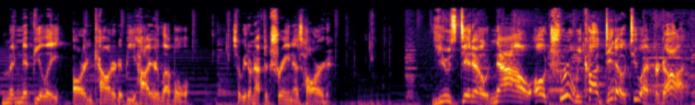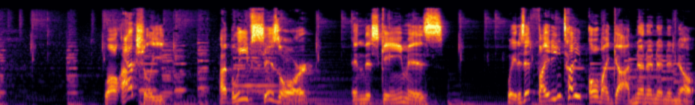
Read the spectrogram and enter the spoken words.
manipulate our encounter to be higher level so we don't have to train as hard. Use Ditto now! Oh, true, we caught Ditto too, I forgot. Well, actually, I believe Scizor in this game is... Wait, is it fighting type? Oh my god, no, no, no, no, no.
